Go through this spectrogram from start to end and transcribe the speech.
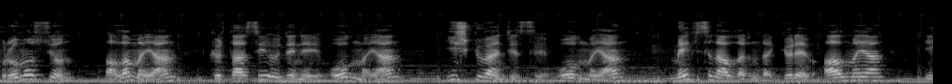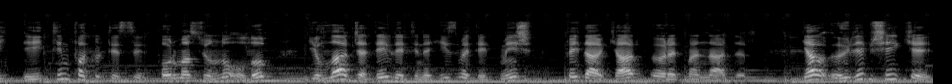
promosyon alamayan, kırtasiye ödeneği olmayan, iş güvencesi olmayan, MEP sınavlarında görev almayan, e- eğitim fakültesi formasyonlu olup yıllarca devletine hizmet etmiş fedakar öğretmenlerdir. Ya öyle bir şey ki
